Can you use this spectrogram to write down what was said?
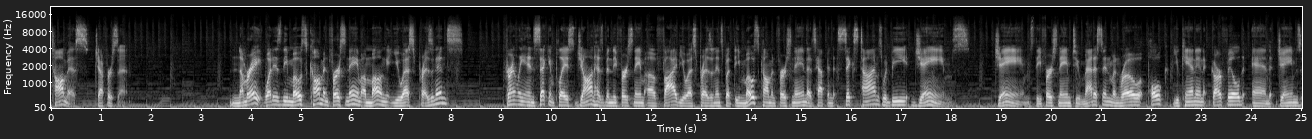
Thomas Jefferson. Number eight, what is the most common first name among US presidents? Currently in second place, John has been the first name of five US presidents, but the most common first name that's happened six times would be James. James, the first name to Madison, Monroe, Polk, Buchanan, Garfield, and James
